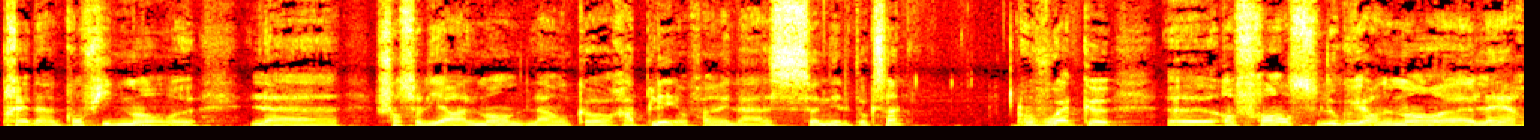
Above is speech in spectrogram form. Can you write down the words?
près d'un confinement. Euh, la chancelière allemande l'a encore rappelé, enfin, elle a sonné le tocsin. on voit que euh, en France, le gouvernement a l'air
